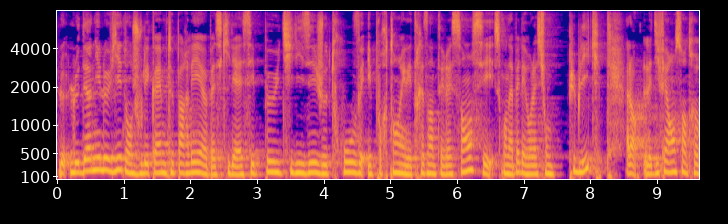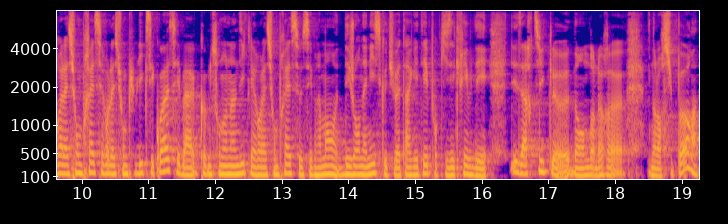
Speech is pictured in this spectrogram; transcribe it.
Le, le dernier levier dont je voulais quand même te parler parce qu'il est assez peu utilisé, je trouve, et pourtant il est très intéressant, c'est ce qu'on appelle les relations Alors la différence entre relations presse et relations publiques, c'est quoi? C'est bah comme son nom l'indique, les relations presse, c'est vraiment des journalistes que tu vas targeter pour qu'ils écrivent des, des articles dans, dans leur euh, dans leur support.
